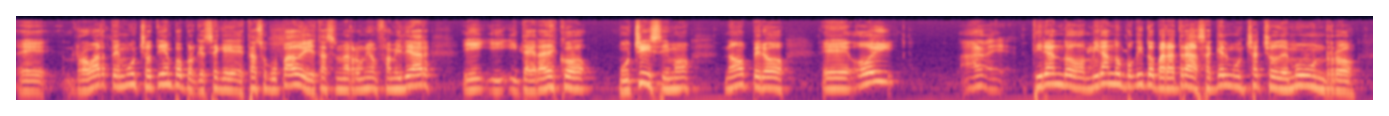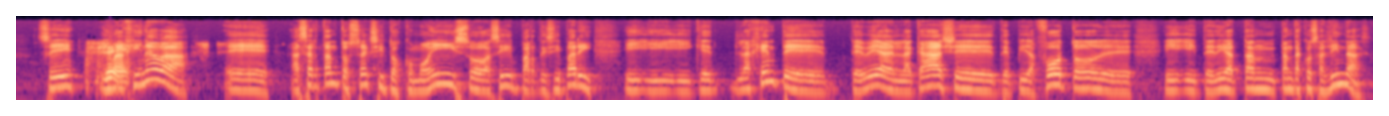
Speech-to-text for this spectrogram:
eh, robarte mucho tiempo porque sé que estás ocupado y estás en una reunión familiar y, y- y te agradezco muchísimo, ¿no? Pero eh, hoy, ah, eh, tirando, mirando un poquito para atrás, aquel muchacho de Munro, ¿sí? Sí. Imaginaba eh, hacer tantos éxitos como hizo, así participar y, y- y- y que la gente te vea en la calle, te pida fotos eh, y, te diga tan, tantas cosas lindas?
